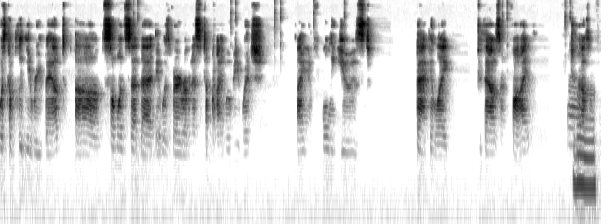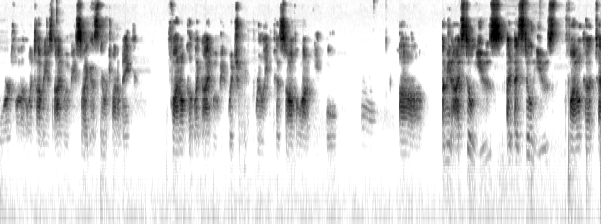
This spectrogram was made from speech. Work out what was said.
was completely revamped. Someone said that it was very reminiscent to iMovie, which I only used back in like 2005. Mm. Mm. 2004 is one of the only time I used iMovie, so I guess they were trying to make Final Cut like iMovie, which really pissed off a lot of people. Um, I mean, I still use I, I still use Final Cut 10,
